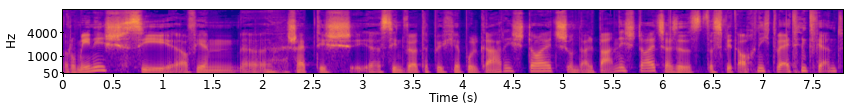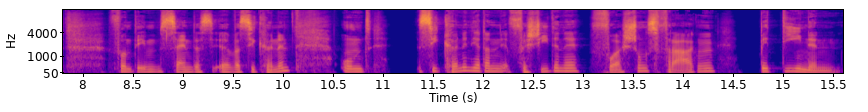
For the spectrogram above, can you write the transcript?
Rumänisch, Sie auf Ihrem äh, Schreibtisch äh, sind Wörterbücher Bulgarisch-Deutsch und Albanisch-Deutsch. Also das, das, wird auch nicht weit entfernt von dem sein, das, äh, was Sie können. Und Sie können ja dann verschiedene Forschungsfragen bedienen,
